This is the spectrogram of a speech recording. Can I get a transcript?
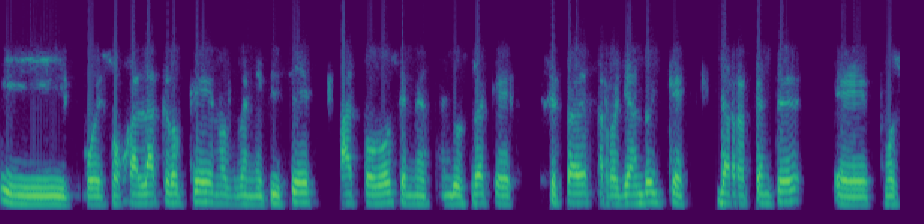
y pues ojalá creo que nos beneficie a todos en esta industria que se está desarrollando y que de repente eh, pues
